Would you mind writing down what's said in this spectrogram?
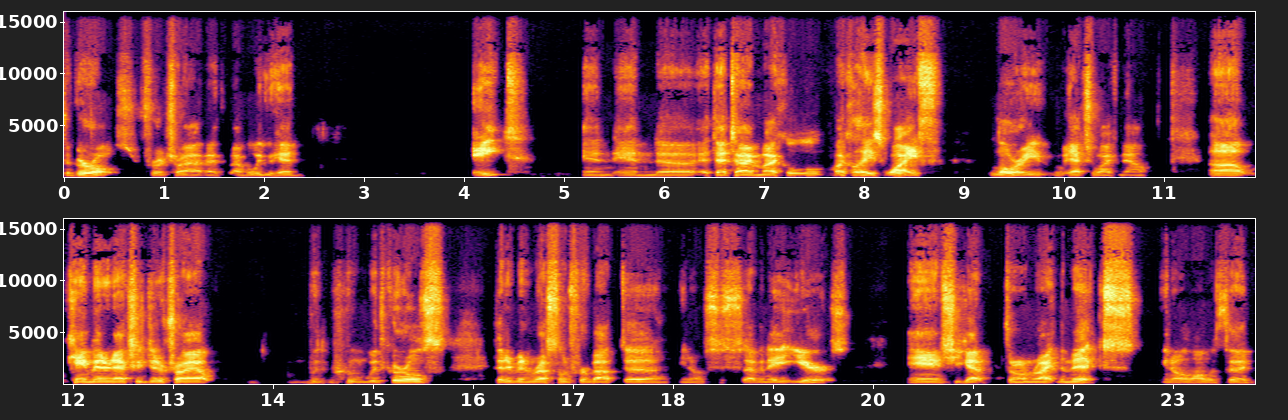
the girls for a tryout. I, I, believe we had eight, and and uh, at that time Michael Michael Hayes' wife, Lori, ex-wife now, uh, came in and actually did a tryout with with girls that had been wrestling for about uh, you know seven eight years and she got thrown right in the mix, you know, along with the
